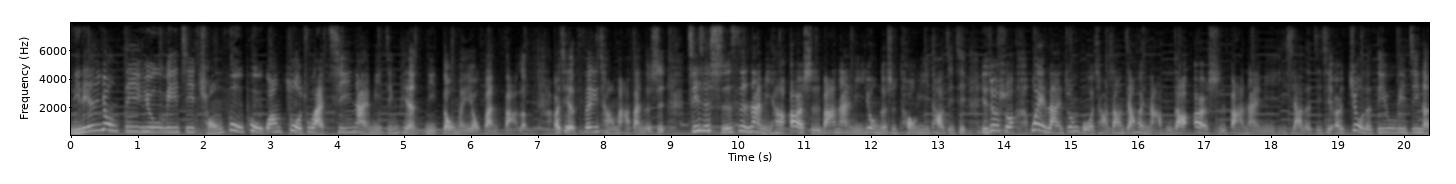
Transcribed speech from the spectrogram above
你连用 DUV 机重复曝光做出来七纳米晶片，你都没有办法了。而且非常麻烦的是，其实十四纳米和二十八纳米用的是同一套机器，也就是说，未来中国厂商将会拿不到二十八纳米以下的机器，而旧的 DUV 机呢，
